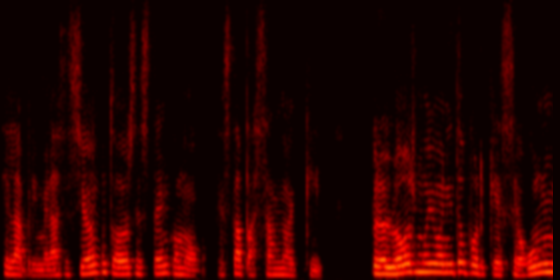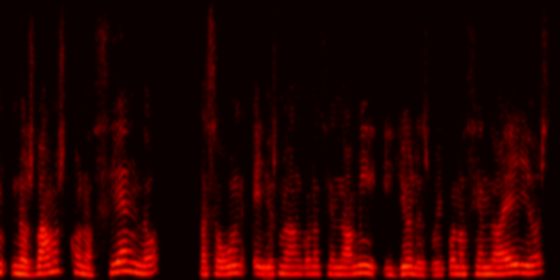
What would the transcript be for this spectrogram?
que en la primera sesión todos estén como, ¿qué está pasando aquí? Pero luego es muy bonito porque según nos vamos conociendo, según ellos me van conociendo a mí y yo les voy conociendo a ellos,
